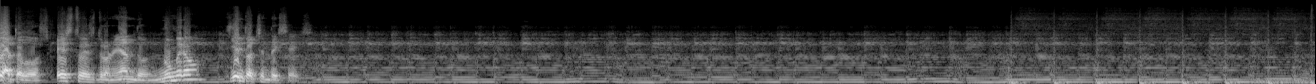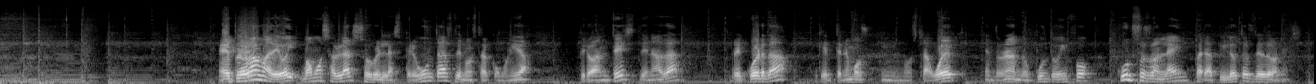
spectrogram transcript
Hola a todos, esto es Droneando número 186. En el programa de hoy vamos a hablar sobre las preguntas de nuestra comunidad. Pero antes de nada, recuerda que tenemos en nuestra web, en droneando.info, cursos online para pilotos de drones.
